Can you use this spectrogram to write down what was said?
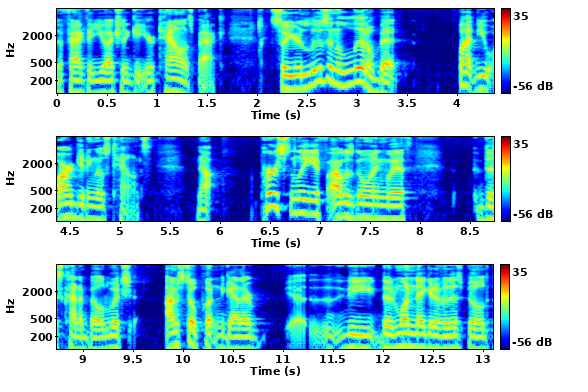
the fact that you actually get your talents back. So you're losing a little bit, but you are getting those talents. Now, personally, if I was going with this kind of build, which I'm still putting together, uh, the the one negative of this build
